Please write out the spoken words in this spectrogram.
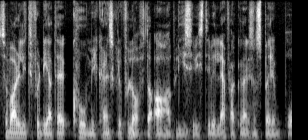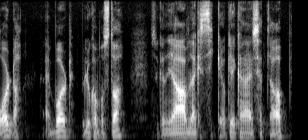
så var det litt fordi at komikerne skulle få lov til å avlyse hvis de ville. For da kunne jeg liksom spørre Bård, da. «Hei, Bård, vil du komme og stå? Så kan ja, men jeg er ikke sikker. Ok, kan jeg sette deg opp?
